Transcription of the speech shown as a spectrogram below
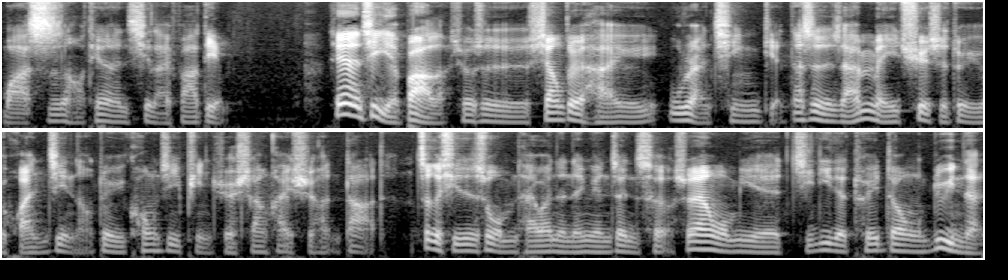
瓦斯啊，天然气来发电。天然气也罢了，就是相对还污染轻一点，但是燃煤确实对于环境啊，对于空气品质伤害是很大的。这个其实是我们台湾的能源政策，虽然我们也极力的推动绿能，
